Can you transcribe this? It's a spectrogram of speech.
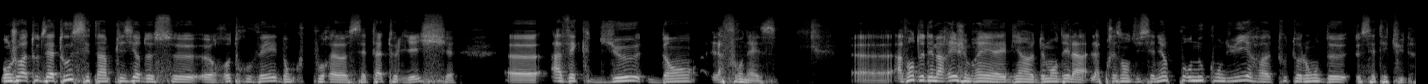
Bonjour à toutes et à tous, c'est un plaisir de se euh, retrouver donc pour euh, cet atelier euh, avec Dieu dans la fournaise. avant de démarrer, j'aimerais eh bien demander la, présence du Seigneur pour nous conduire tout au long de, cette étude.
